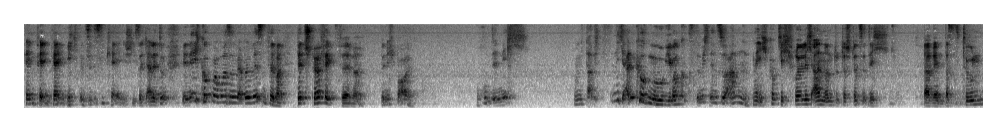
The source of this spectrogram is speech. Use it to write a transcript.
Peng, peng, peng, ich bin Citizen Kane, ich schieße euch alle tot. Nee, nee, ich guck mir mal so einen Rebel Wilson Film an. Pitch Perfect Filme. Bin ich bei. Warum denn nicht? Warum darf ich das nicht angucken, Hugi? Warum guckst du mich denn so an? Nee, ich gucke dich fröhlich an und unterstütze dich darin, das zu tun.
